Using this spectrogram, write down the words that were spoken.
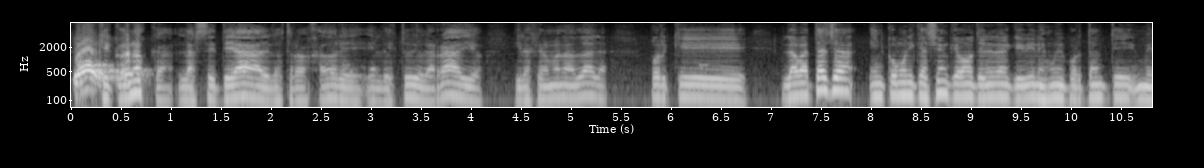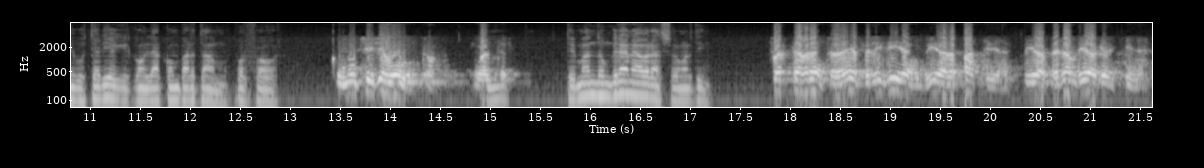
que conozca la CTA de los trabajadores, el estudio la radio y la Germana Abdala, porque la batalla en comunicación que vamos a tener el año que viene es muy importante y me gustaría que la compartamos, por favor. Con muchísimo gusto, Walter. Te mando un gran abrazo, Martín. Fuerte abrazo, ¿eh? feliz día, viva la patria, viva Perón, viva Cristina.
